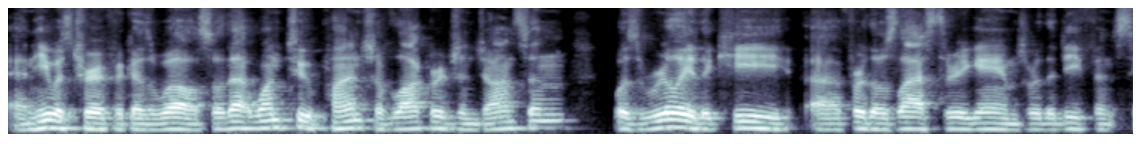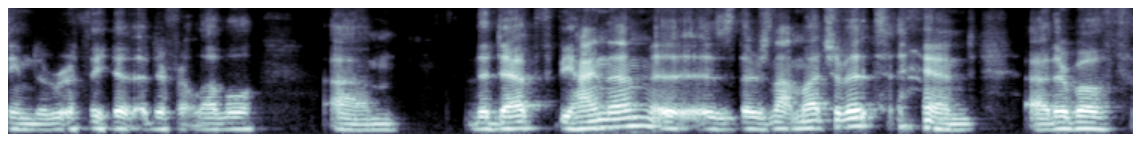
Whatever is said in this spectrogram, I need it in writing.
and he was terrific as well. So that one-two punch of Lockridge and Johnson was really the key uh, for those last three games, where the defense seemed to really hit a different level. Um, the depth behind them is, is, there's not much of it, and uh, they're both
